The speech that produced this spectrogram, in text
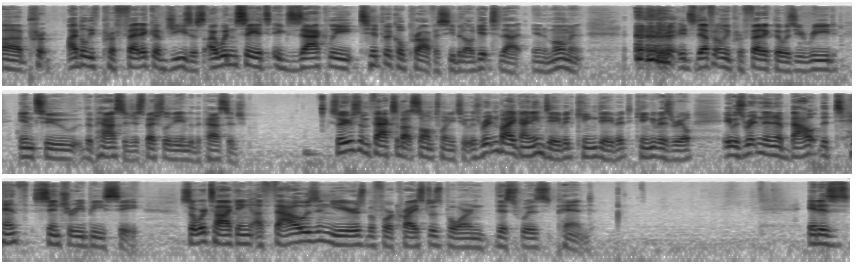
uh, pro- I believe, prophetic of Jesus. I wouldn't say it's exactly typical prophecy, but I'll get to that in a moment. it's definitely prophetic, though, as you read into the passage, especially the end of the passage. So here's some facts about Psalm 22. It was written by a guy named David, King David, king of Israel. It was written in about the 10th century BC. So we're talking a thousand years before Christ was born, this was penned. It is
